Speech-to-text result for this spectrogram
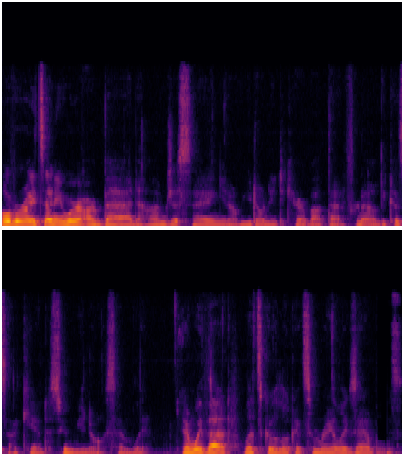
Overwrites anywhere are bad. I'm just saying, you know, you don't need to care about that for now because I can't assume you know assembly. And with that, let's go look at some real examples.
